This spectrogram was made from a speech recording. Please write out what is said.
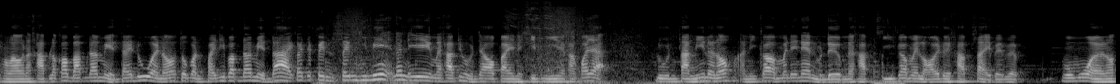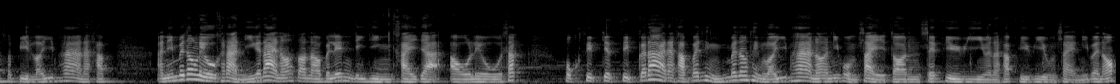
ของเรานะครับแล้วก็บัฟดาเมจได้ด้วยเนาะตัวปั่นไฟที่บัฟดาเมจได้ก็จะเป็นเซนฮิเมะนั่นเองนะครับที่ผมจะเอาไปในคลิปนี้นะครับก็จะรูนตามนี้เลยเนาะอันนี้ก็ไม่ได้แน่นเหมือนเดิมนะครับคีก็ไม่ร้อยเลยครับใส่ไปแบบมั่วๆเลยเนาะสปีด125นะครับ อันนี้ไม่ต้องเร็วขนาดนี้ก็ได้เนาะตอนเอาไปเล่นจริงๆ ใครจะเอาเร็วสัก 60 70 ก็ได้นะครับ ไม่ถึงไม่ต้องถึง 125 เนาะอันนี้ผมใส่ตอนเซต PVP มานะครับ PVP ผมใส่อันนี้ไปเนาะ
